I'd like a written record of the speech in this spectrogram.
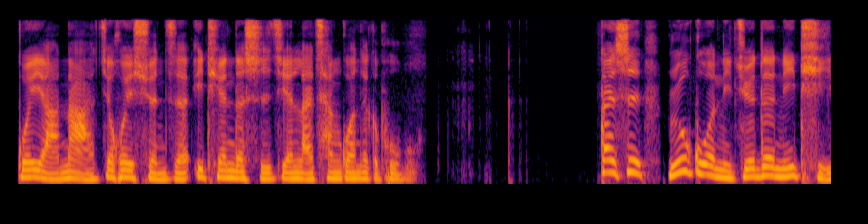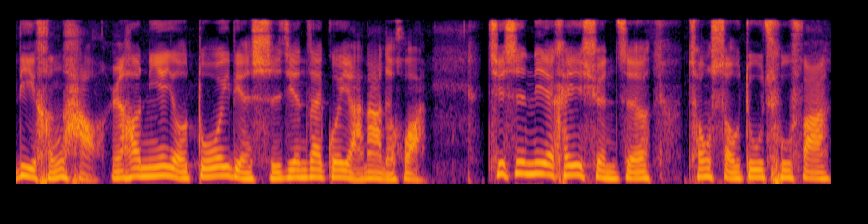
圭亚那，就会选择一天的时间来参观这个瀑布。但是如果你觉得你体力很好，然后你也有多一点时间在圭亚那的话，其实你也可以选择从首都出发，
